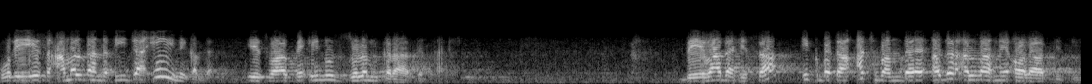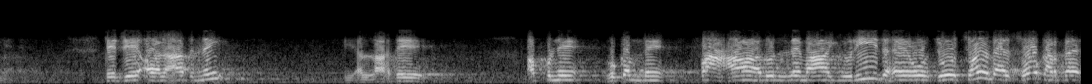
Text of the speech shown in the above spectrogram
وہ اس عمل کا نتیجہ یہی نکلتا ہے۔ اس واسطے یہ ظلم قرار دیتا ہے۔ بیوہ دا حصہ ایک بتا اٹھ بنتا ہے اگر اللہ نے اولاد دیتی ہے تے جے اولاد نہیں، یہ اللہ دے۔ اپنے حکم نے فعال لما یرید ہے، وہ جو چاہتا ہے سو کرتا ہے۔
